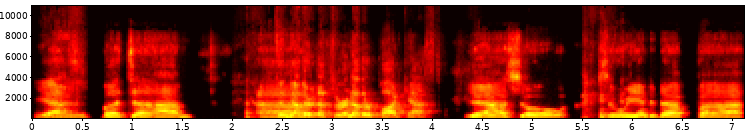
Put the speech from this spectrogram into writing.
yes, but um, that's another um, that's for another podcast. Yeah, so so we ended up uh,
